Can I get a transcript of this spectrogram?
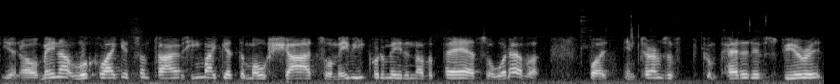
You know, it may not look like it sometimes. He might get the most shots, or maybe he could have made another pass, or whatever. But in terms of competitive spirit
